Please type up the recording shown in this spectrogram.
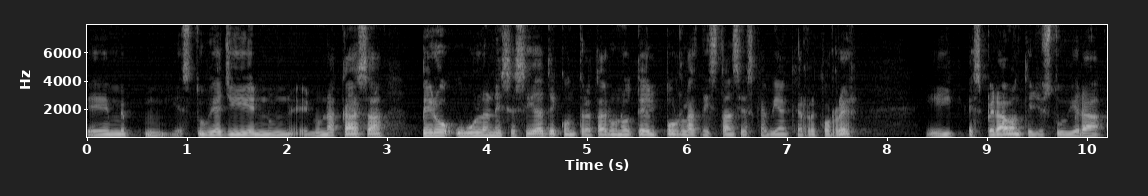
eh, mm, estuve allí en, una casa, pero hubo la necesidad de contratar un hotel por las distancias que habían que recorrer y esperaban que yo estuviera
